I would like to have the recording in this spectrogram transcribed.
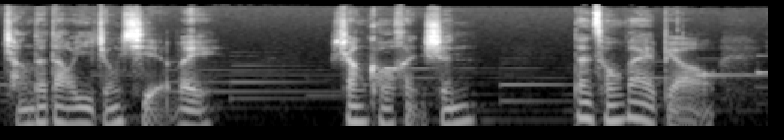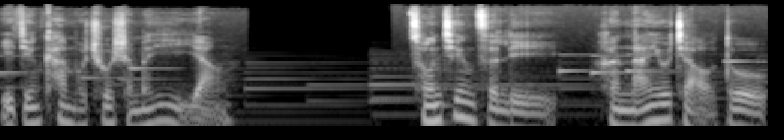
尝得到一种血味，伤口很深，但从外表已经看不出什么异样。从镜子里很难有角度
